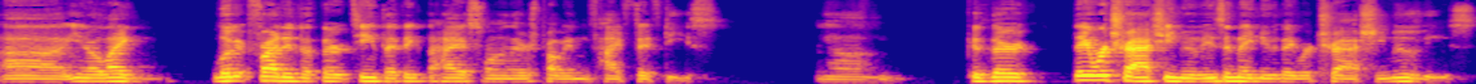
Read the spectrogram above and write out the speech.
Uh, you know, like look at Friday the Thirteenth. I think the highest one there is probably in the high fifties. Um, because they're they were trashy movies and they knew they were trashy movies.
